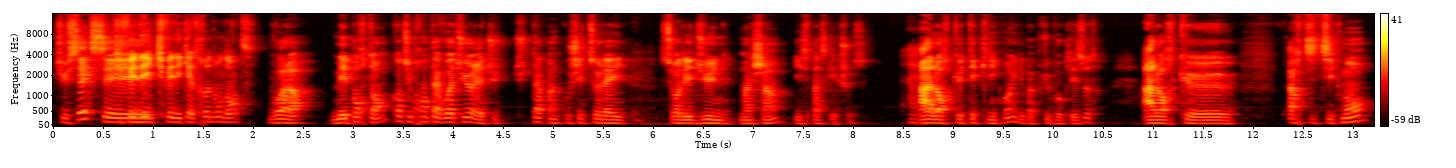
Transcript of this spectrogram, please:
Tu sais que c'est. Tu fais, des, tu fais des quêtes redondantes. Voilà. Mais pourtant, quand tu prends ta voiture et tu, tu tapes un coucher de soleil sur les dunes, machin, il se passe quelque chose. Ouais. Alors que techniquement, il n'est pas plus beau que les autres. Alors que artistiquement,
